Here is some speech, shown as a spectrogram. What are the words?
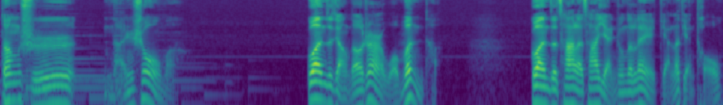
当时难受吗？罐子讲到这儿，我问他。罐子擦了擦眼中的泪，点了点头。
